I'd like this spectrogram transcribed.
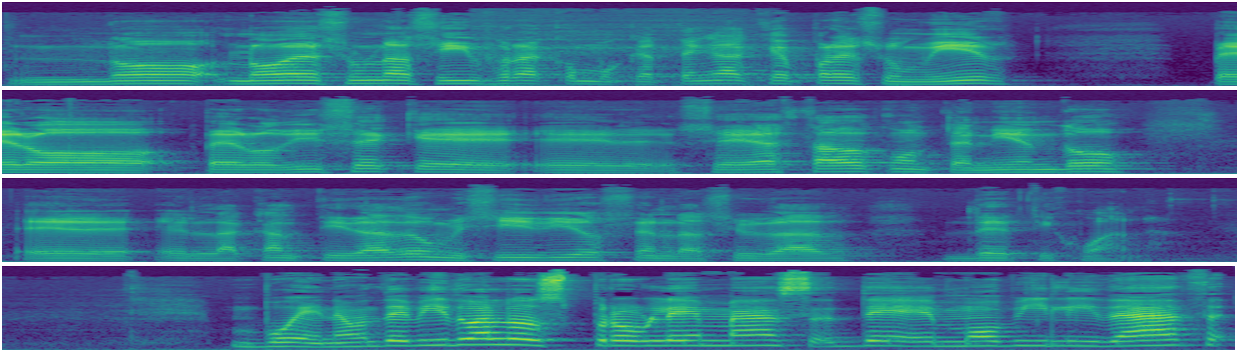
No, no es una cifra como que tenga que presumir, pero, pero dice que eh, se ha estado conteniendo eh, la cantidad de homicidios en la ciudad de Tijuana. Bueno, debido a los problemas de movilidad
